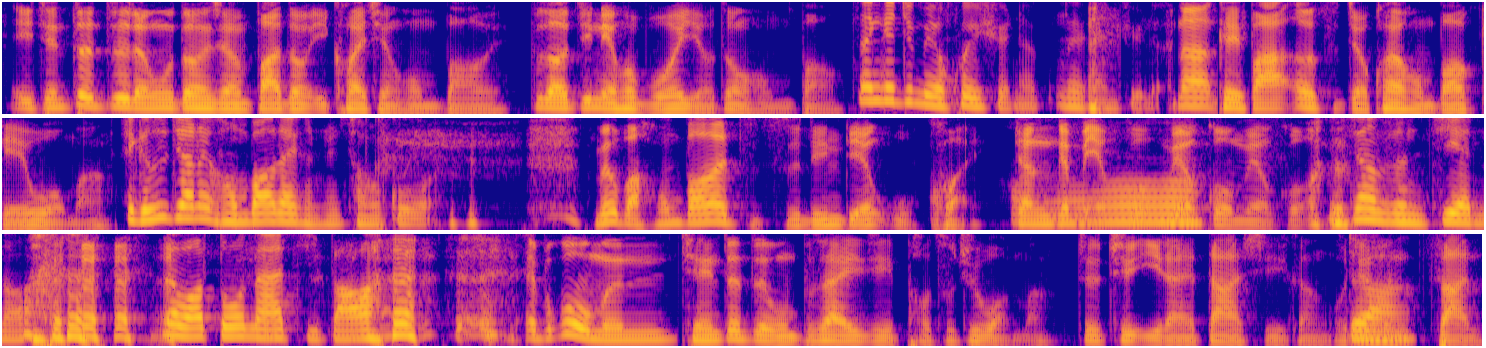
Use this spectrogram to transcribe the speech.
以前政治人物都很喜欢发这种一块钱红包、哎，不知道今年会不会有这种红包？这样应该就没有贿选的那感觉了。那可以发二十九块红包给我吗？哎、可是加那个红包袋可能就超过了，没有吧，红包袋只值零点五块，这样应该没有过，哦没有过，没有过。你这样子很贱哦。那我要多拿几包。哎、不过我们前一阵子我们不是还一起跑出去玩吗？就去宜兰的大溪港，我觉得很赞。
